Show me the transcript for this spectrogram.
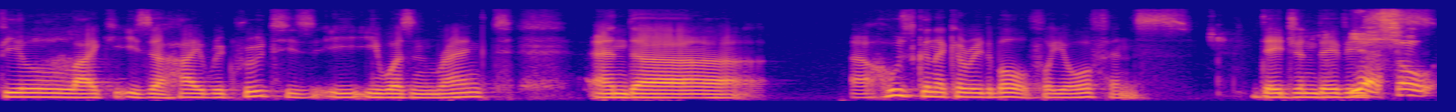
feel like he's a high recruit. He's, he, he wasn't ranked. And uh, uh, who's going to carry the ball for your offense? Daejon Davis? Yeah, so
